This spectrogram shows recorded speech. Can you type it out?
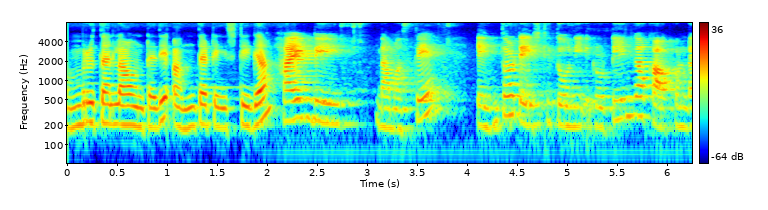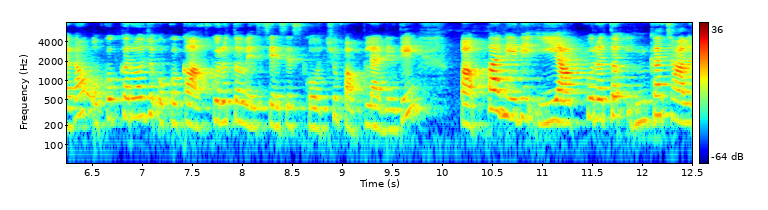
అమృతంలా ఉంటుంది అంత టేస్టీగా. హాయ్ అండి నమస్తే. ఎంతో టేస్టీతోని రొటీన్గా కాకుండా ఒక్కొక్క రోజు ఒక్కొక్క ఆకుకూరతో వేసి చేసేసుకోవచ్చు పప్పులు అనేది పప్పు అనేది ఈ ఆకుకూరతో ఇంకా చాలా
